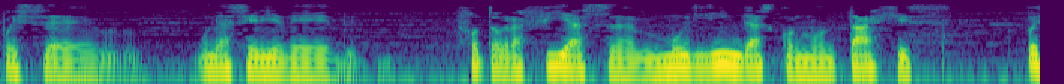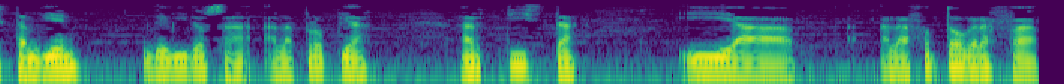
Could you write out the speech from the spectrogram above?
pues eh, una serie de, fotografías muy lindas con montajes, pues también debidos a, la propia artista y a, a la fotógrafa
